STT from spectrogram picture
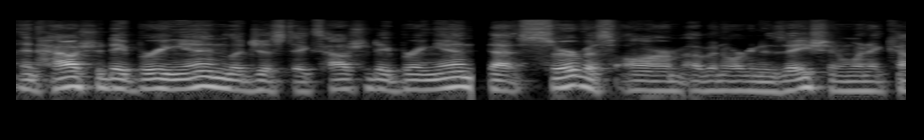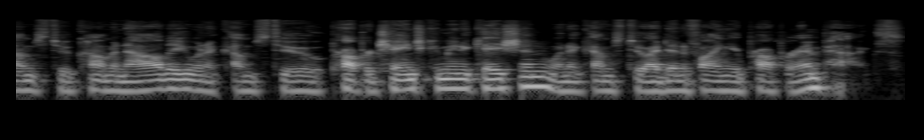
and how should they bring in logistics how should they bring in that service arm of an organization when it comes to commonality when it comes to proper change communication when it comes to identifying your proper impacts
